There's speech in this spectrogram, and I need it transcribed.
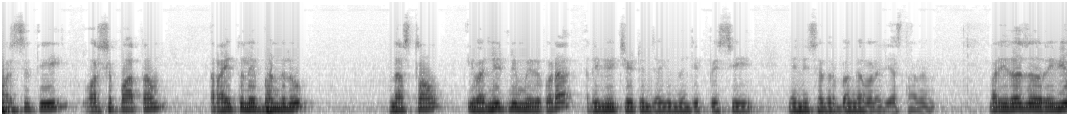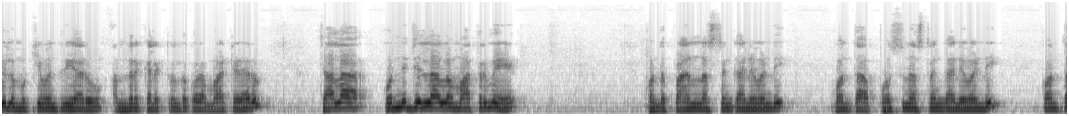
పరిస్థితి వర్షపాతం రైతుల ఇబ్బందులు నష్టం ఇవన్నిటిని మీద కూడా రివ్యూ చేయడం జరిగిందని చెప్పేసి నేను ఈ సందర్భంగా మనం చేస్తాను. మరి ఈరోజు రివ్యూలో ముఖ్యమంత్రి గారు అందరు కలెక్టర్లతో కూడా మాట్లాడారు. చాలా కొన్ని జిల్లాల్లో మాత్రమే కొంత ప్రాణ నష్టం కానివ్వండి కొంత పశు నష్టం కానివ్వండి కొంత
